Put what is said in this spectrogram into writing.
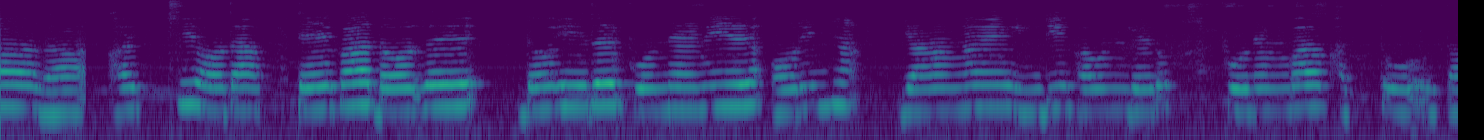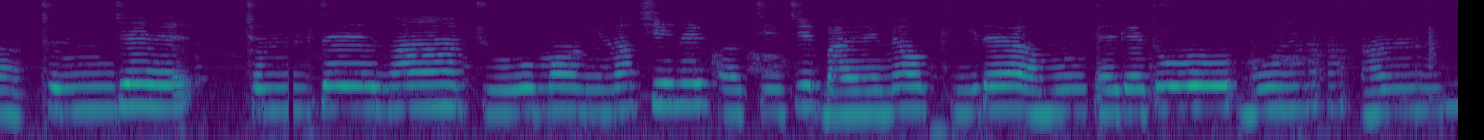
갈지어다. 내가 너를 너희를 보냄이 어린 양- 양을 이리 가운데로 보냄과 같도다. 전제 전대나 주머니나 신을 가지지 말며 길에 아무에게도 문안하지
